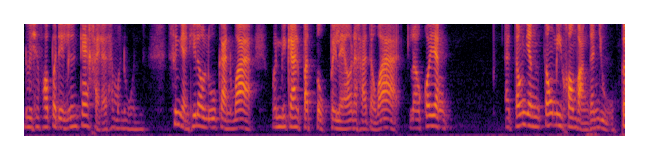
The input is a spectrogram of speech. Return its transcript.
โดยเฉพาะประเด็นเรื่องแก้ไขรัฐธรรมนูญ ซึ่งอย่างที่เรารู้กันว่ามันมีการปัดตกไปแล้วนะคะ แต่ว่าเราก็ยังต้องยังต้องมีความหวังกันอยู่ ก็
